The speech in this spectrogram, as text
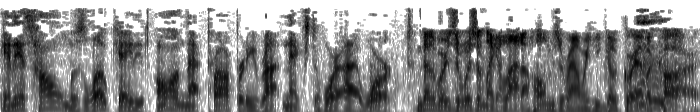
and his home was located on that property right next to where I worked. In other words, there wasn't like a lot of homes around where you could go grab a car.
